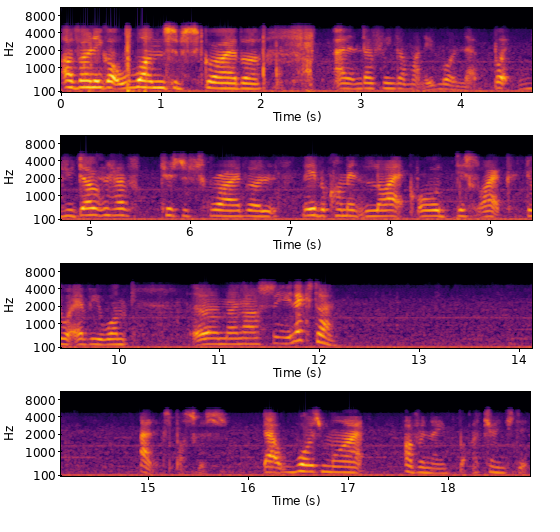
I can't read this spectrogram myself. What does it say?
I've only got one subscriber and I think I might need more than that. But you don't have to subscribe or leave a comment, like or dislike, do whatever you want. Um, and I'll see you next time. Alex Buskus. That was my other name, but I changed it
